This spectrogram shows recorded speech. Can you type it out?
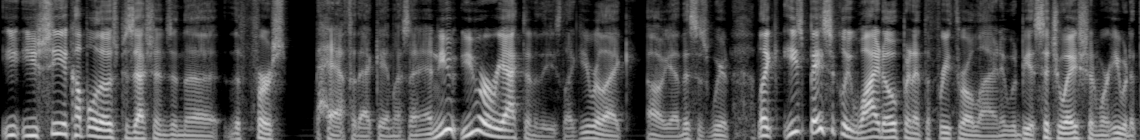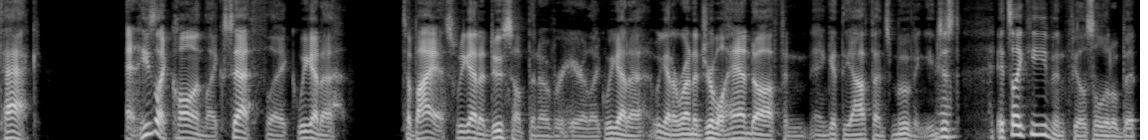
you, you see a couple of those possessions in the the first half of that game last night, and you you were reacting to these like you were like, oh yeah, this is weird. Like he's basically wide open at the free throw line. It would be a situation where he would attack, and he's like calling like Seth, like we gotta Tobias, we gotta do something over here. Like we gotta we gotta run a dribble handoff and and get the offense moving. He Yeah. just it's like he even feels a little bit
